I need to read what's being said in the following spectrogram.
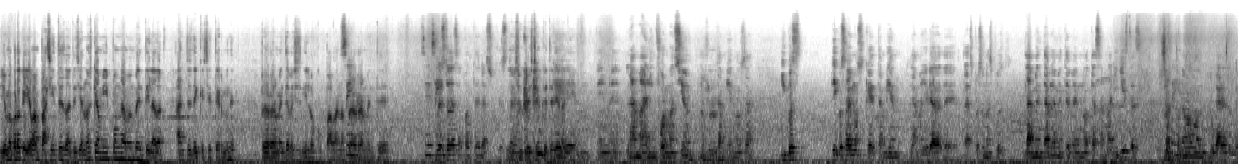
Y yo me acuerdo que llevaban pacientes donde te decían, no es que a mí póngame un ventilador antes de que se terminen. Pero realmente a veces ni lo ocupaban, ¿no? Sí. Pero realmente... Sí, sí. Pues toda esa parte de la sugestión. La sugestión que te que, dieron. en- en la malinformación también nos da. Y pues, digo, sabemos que también la mayoría de las personas, pues, lamentablemente ven notas amarillistas. Exacto. No lugares donde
